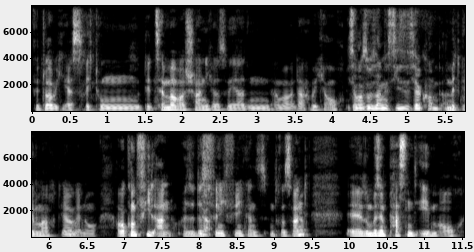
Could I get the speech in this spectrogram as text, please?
Wird, glaube ich, erst Richtung Dezember wahrscheinlich was werden. Aber da habe ich auch Ich sag mal so, sagen es dieses Jahr kommt. mitgemacht, ja, Ja. genau. Aber kommt viel an. Also das Ja. finde ich, finde ich ganz interessant. Äh, so ein bisschen passend eben auch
